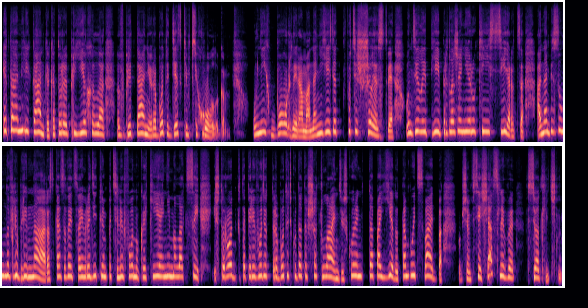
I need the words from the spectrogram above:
Это американка, которая приехала в Британию работать детским психологом. У них бурный роман, они ездят в путешествия, он делает ей предложение руки и сердца, она безумно влюблена, рассказывает своим родителям по телефону, какие они молодцы, и что Роберта переводят работать куда-то в Шотландию, скоро они туда поедут, там будет свадьба. В общем, все счастливы, все отлично.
